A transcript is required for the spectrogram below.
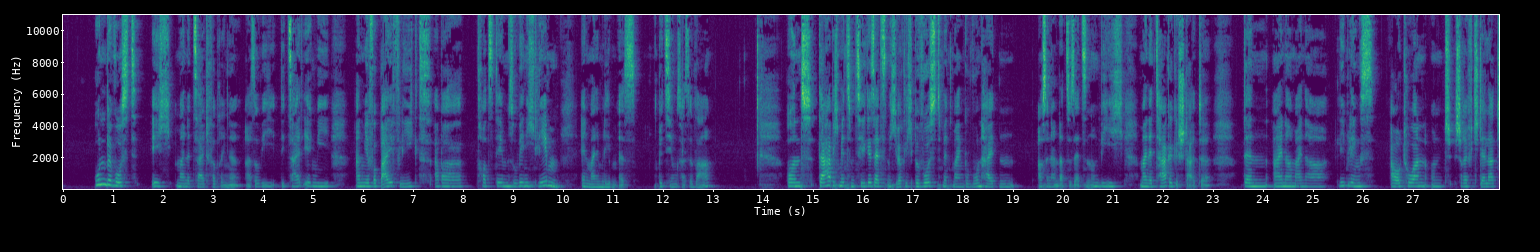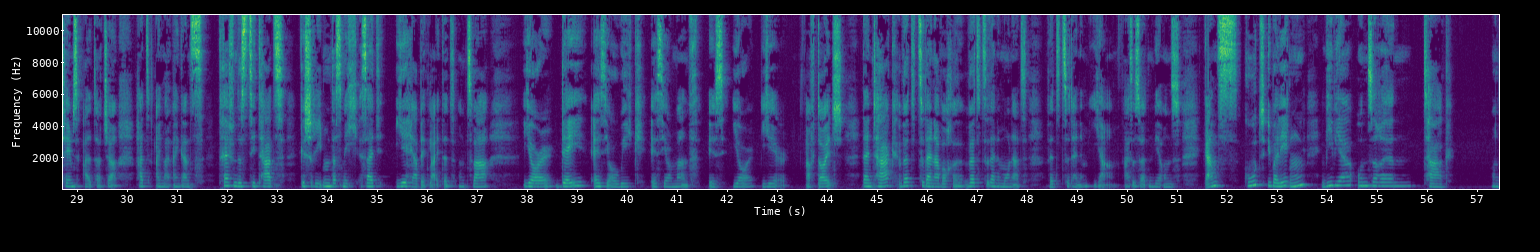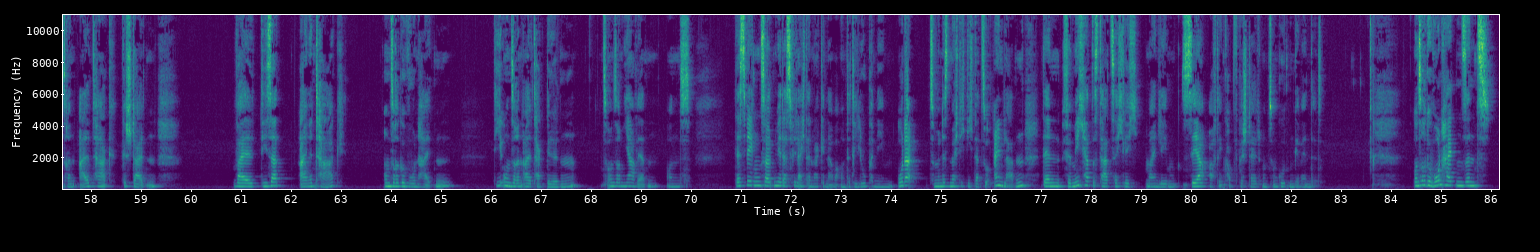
unbewusst ich meine Zeit verbringe, also wie die Zeit irgendwie an mir vorbeifliegt, aber trotzdem so wenig Leben in meinem Leben ist, beziehungsweise war. Und da habe ich mir zum Ziel gesetzt, mich wirklich bewusst mit meinen Gewohnheiten auseinanderzusetzen und wie ich meine Tage gestalte denn einer meiner Lieblingsautoren und Schriftsteller, James Altucher, hat einmal ein ganz treffendes Zitat geschrieben, das mich seit jeher begleitet, und zwar Your day is your week, is your month, is your year. Auf Deutsch, dein Tag wird zu deiner Woche, wird zu deinem Monat, wird zu deinem Jahr. Also sollten wir uns ganz gut überlegen, wie wir unseren Tag, unseren Alltag gestalten, weil dieser eine Tag unsere Gewohnheiten, die unseren Alltag bilden, zu unserem Jahr werden. Und deswegen sollten wir das vielleicht einmal genauer unter die Lupe nehmen. Oder Zumindest möchte ich dich dazu einladen, denn für mich hat es tatsächlich mein Leben sehr auf den Kopf gestellt und zum Guten gewendet. Unsere Gewohnheiten sind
